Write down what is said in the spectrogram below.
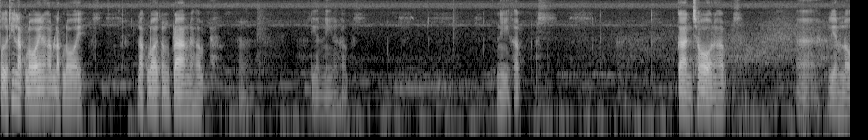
เปิดที่หลักร้อยนะครับ หลักร้อย หลักร้อยกลางๆนะครับเหรียญนี้นะครับ นี่ครับ กานช่อนะครับเรียญหล่อ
